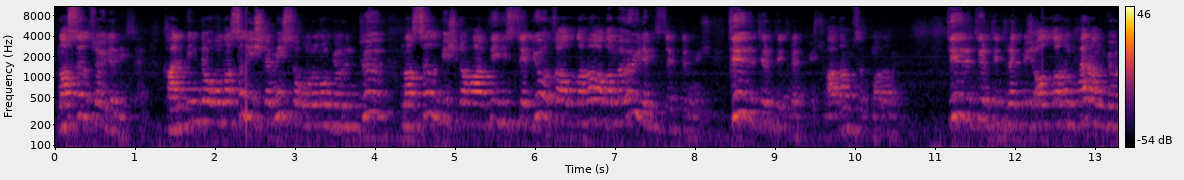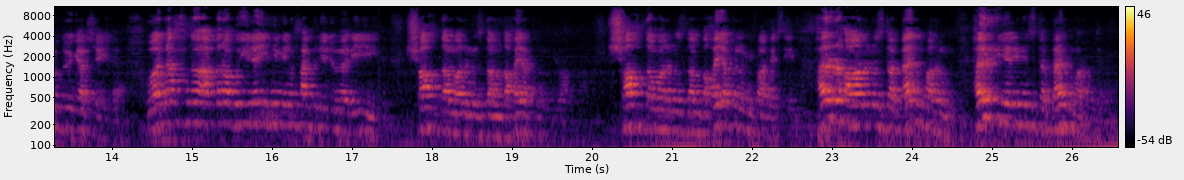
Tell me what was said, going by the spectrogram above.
Nasıl söylediyse, kalbinde o nasıl işlemişse onun o görüntü, nasıl hafi hissediyorsa Allah'ı adama öyle hissettirmiş. Tir tir titretmiş. Adam sıkmadan öyle. Tir tir titretmiş Allah'ın her an gördüğü gerçeğiyle. Ve nahnu akrabu ileyhi min hablil verid. Şah damarınızdan daha yakın diyor Allah. Şah damarınızdan daha yakınım ifadesi. Her anınızda ben varım. Her yerinizde ben varım demek.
